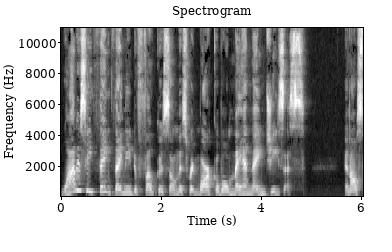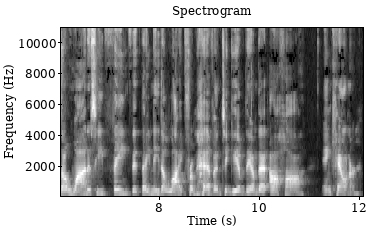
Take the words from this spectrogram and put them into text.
Why does he think they need to focus on this remarkable man named Jesus? And also, why does he think that they need a light from heaven to give them that aha encounter?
